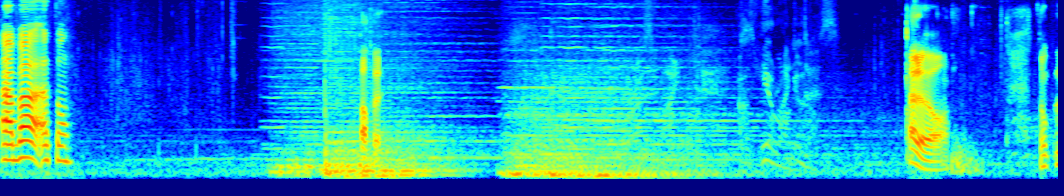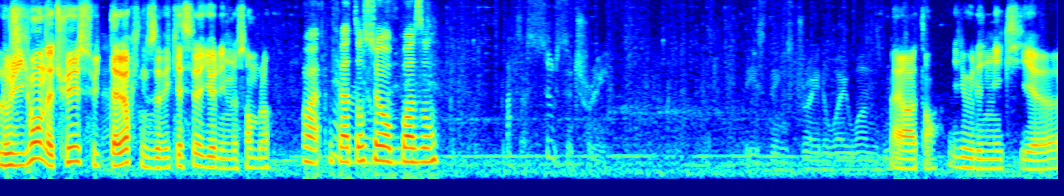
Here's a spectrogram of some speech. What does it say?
Ah bah, attends. Parfait. Alors. Donc logiquement on a tué celui de tout à l'heure qui nous avait cassé la gueule il me semble. Ouais, fais attention au poison. Alors attends, il est où l'ennemi qui... Euh...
